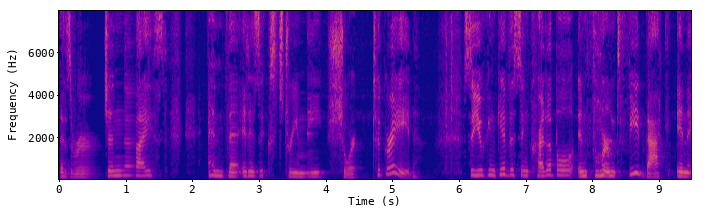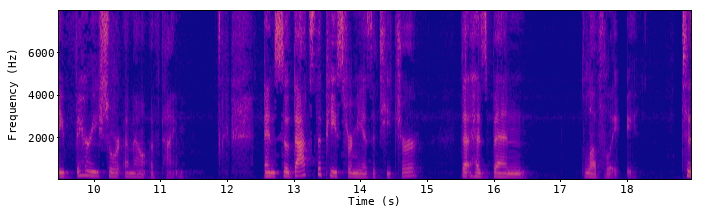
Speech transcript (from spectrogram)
it as a revision device. And that it is extremely short to grade. So you can give this incredible informed feedback in a very short amount of time. And so that's the piece for me as a teacher that has been lovely to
